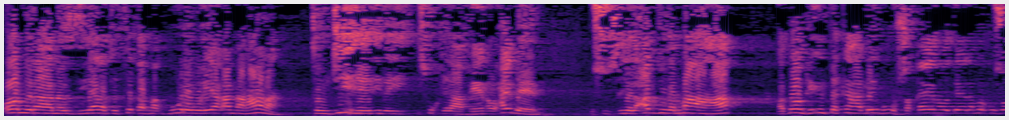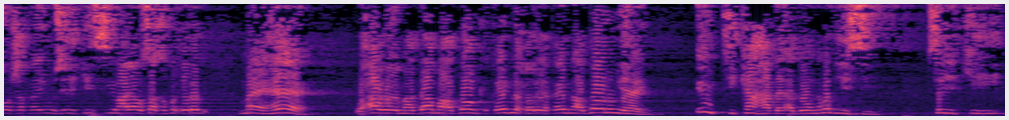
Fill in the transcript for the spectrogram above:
oo niraahno ziyaaratu hiqa maqbuula weeyaan anaan hanana bay isku khilaafeen oo waxay dhaheen istusciyalcabdudan ma aha. Addoonkii inta ka hadhay buu shaqaynoo deena markuu soo shaqeeyuu sayidkii siinaya o saasa ku xorobi ma ahee waxaa weeye maadaama addoonka qayb la xoreeye qaybna addoon uu yahay intii ka hadhay addoonnimadiisii sayidkii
